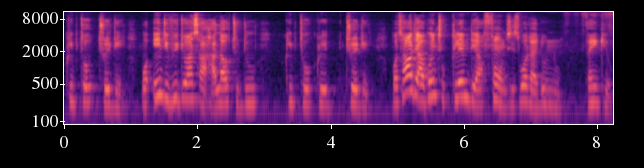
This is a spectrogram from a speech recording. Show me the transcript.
crypto trading, but individuals are allowed to do crypto trading. But how they are going to claim their funds is what I don't know. Thank you.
